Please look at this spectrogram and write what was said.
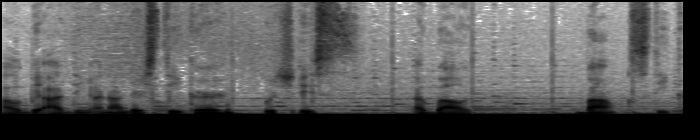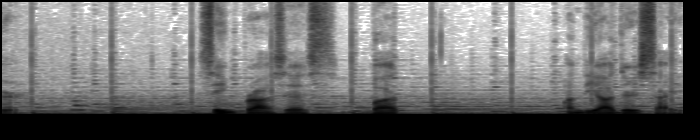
I'll be adding another sticker which is about bank sticker. Same process but on the other side.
